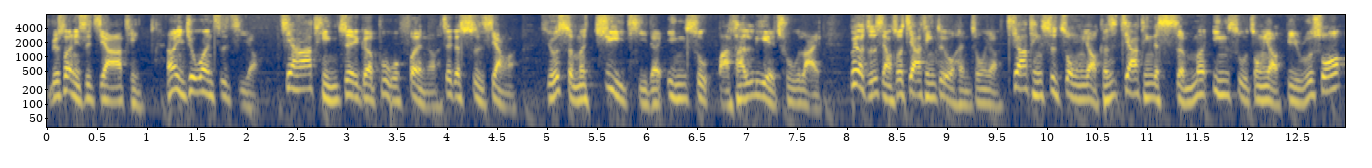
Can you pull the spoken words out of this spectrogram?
比如说你是家庭，然后你就问自己哦，家庭这个部分哦，这个事项啊，有什么具体的因素，把它列出来。不要只是想说家庭对我很重要，家庭是重要，可是家庭的什么因素重要？比如说，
